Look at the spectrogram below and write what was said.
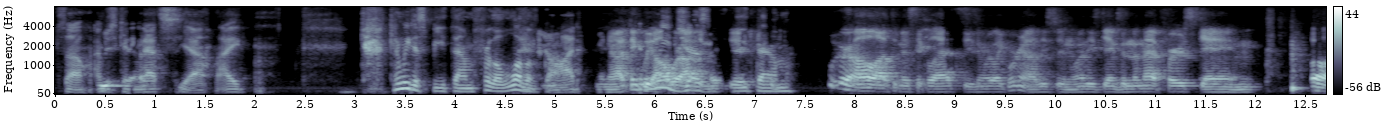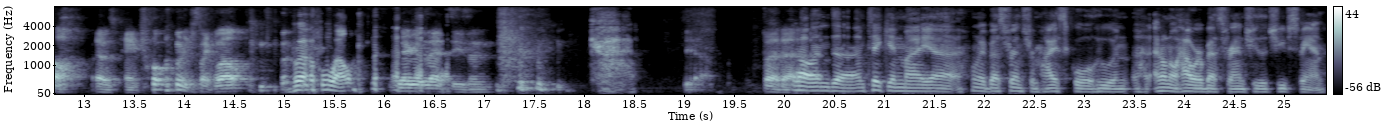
So I'm just kidding. That's yeah. I God, can we just beat them for the love of God? You know, I think we, we all just beat them. We were all optimistic last season. We're like, we're gonna at least win one of these games, and then that first game, Oh, that was painful. We're just like, well, well, well. there goes that season. God. Yeah. But uh, well, and uh, I'm taking my uh, one of my best friends from high school, who and I don't know how her best friend. She's a Chiefs fan.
